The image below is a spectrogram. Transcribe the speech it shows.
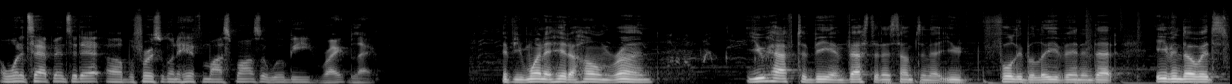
I want to tap into that, uh, but first we're going to hear from our sponsor. We'll be right black. if you want to hit a home run, you have to be invested in something that you fully believe in, and that even though it's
